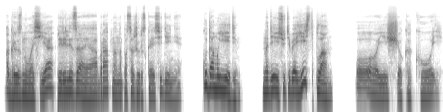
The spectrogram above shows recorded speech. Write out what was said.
— огрызнулась я, перелезая обратно на пассажирское сиденье. «Куда мы едем? Надеюсь, у тебя есть план?» «О, еще какой!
